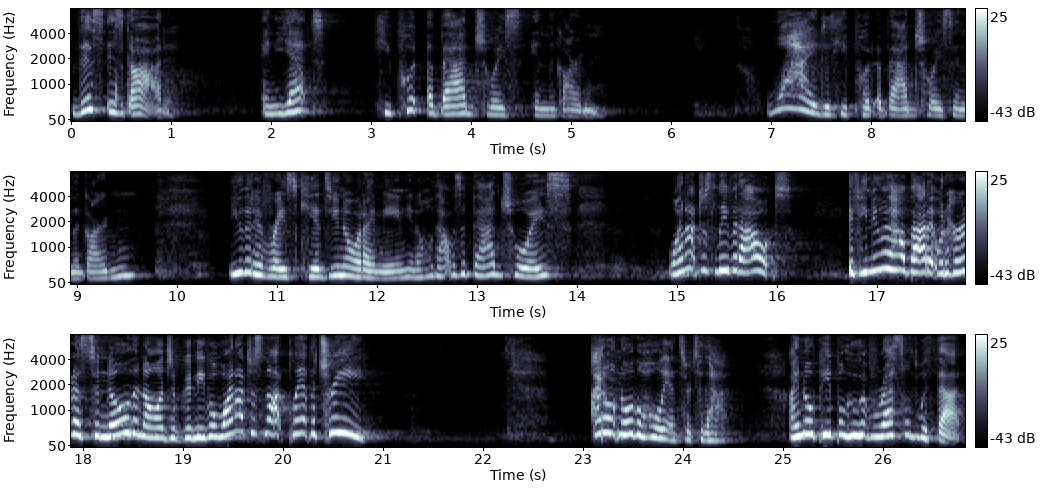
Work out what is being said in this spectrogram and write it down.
This is God, and yet he put a bad choice in the garden. Why did he put a bad choice in the garden? You that have raised kids, you know what I mean. You know, that was a bad choice. Why not just leave it out? If he knew how bad it would hurt us to know the knowledge of good and evil, why not just not plant the tree? I don't know the whole answer to that. I know people who have wrestled with that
